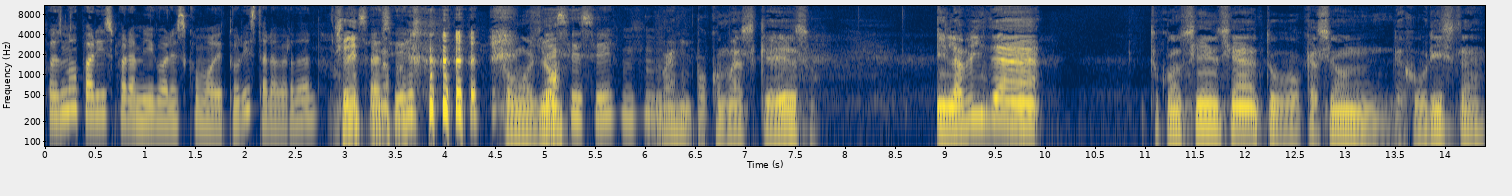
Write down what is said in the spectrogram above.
pues no, París para mí igual es como de turista, la verdad. Sí, como yo. Sí, sí, sí. Bueno, un poco más que eso. Y la vida, tu conciencia, tu vocación de jurista,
